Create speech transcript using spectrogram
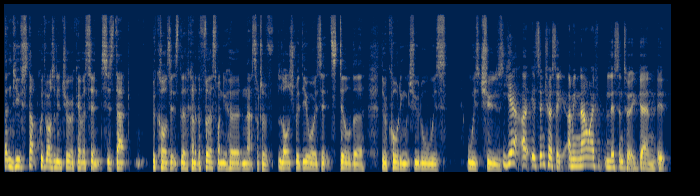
and you've stuck with Rosalyn Tureck ever since. Is that because it's the kind of the first one you heard and that sort of lodged with you, or is it still the the recording which you would always always choose? Yeah, uh, it's interesting. I mean, now I've listened to it again. It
